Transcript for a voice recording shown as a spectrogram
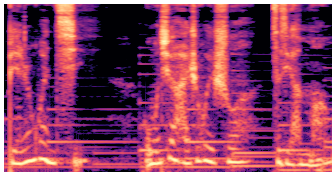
别人问起，我们却还是会说自己很忙。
